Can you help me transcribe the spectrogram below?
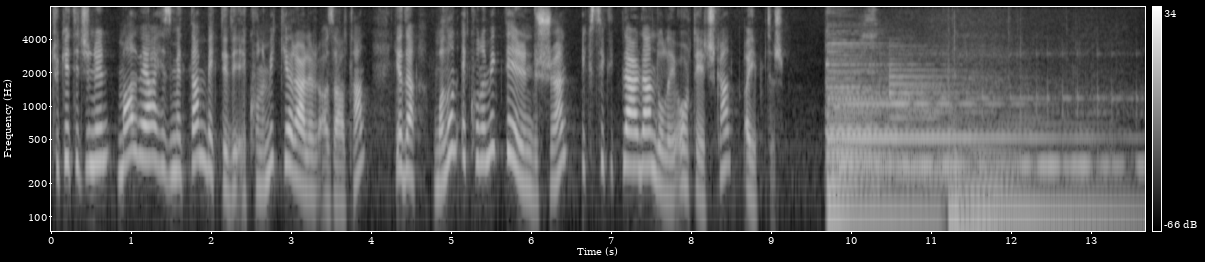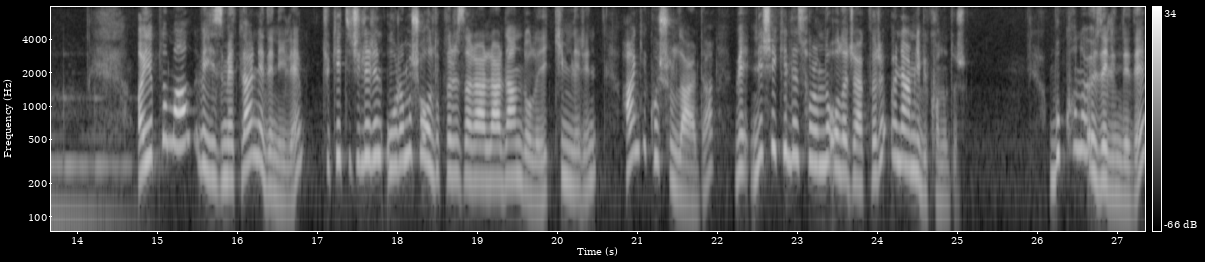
tüketicinin mal veya hizmetten beklediği ekonomik yararları azaltan ya da malın ekonomik değerini düşüren eksikliklerden dolayı ortaya çıkan ayıptır. Ayıplı mal ve hizmetler nedeniyle tüketicilerin uğramış oldukları zararlardan dolayı kimlerin, hangi koşullarda ve ne şekilde sorumlu olacakları önemli bir konudur. Bu konu özelinde de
